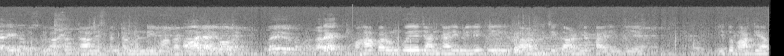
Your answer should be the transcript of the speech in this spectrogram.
उसके बाद तत्काल इंस्पेक्टर मंडी वहाँ घटना अरे। वहाँ पर उनको ये जानकारी मिली कि गार्ड किसी गार्ड ने फायरिंग की है। ये तो भाग गया।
